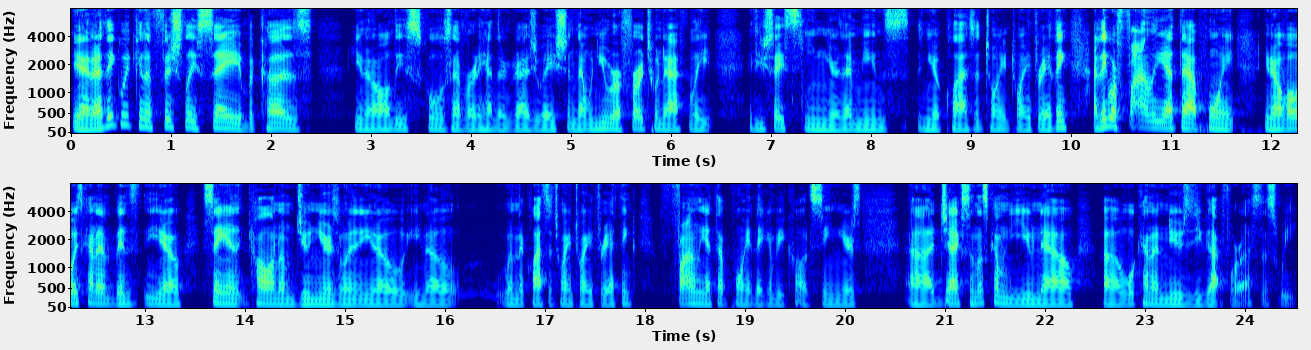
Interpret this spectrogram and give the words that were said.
Yeah, and I think we can officially say because you know, all these schools have already had their graduation. That when you refer to an athlete, if you say senior, that means you know class of 2023. I think I think we're finally at that point. You know, I've always kind of been you know saying calling them juniors when you know you know when the class of 2023. I think finally at that point they can be called seniors. Uh, Jackson, let's come to you now. Uh, what kind of news you got for us this week?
